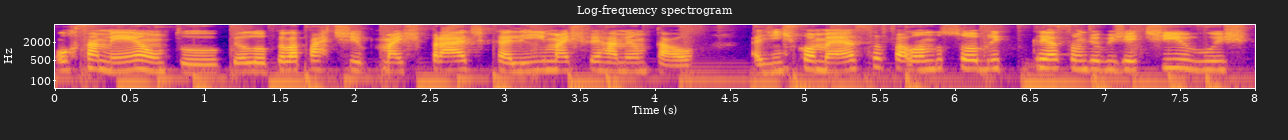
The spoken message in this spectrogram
orçamento, pelo, pela parte mais prática ali, mais ferramental. A gente começa falando sobre criação de objetivos,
